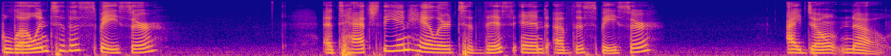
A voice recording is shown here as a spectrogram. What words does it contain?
Blow into the spacer. Attach the inhaler to this end of the spacer. I don't know.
